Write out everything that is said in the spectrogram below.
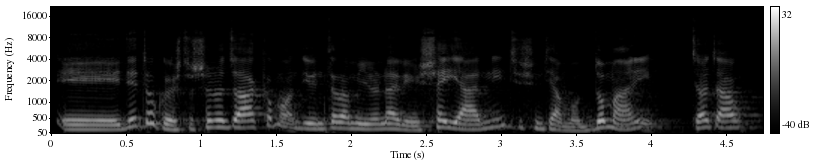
e detto questo sono Giacomo diventerò milionario in sei anni ci sentiamo domani. Ciao ciao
